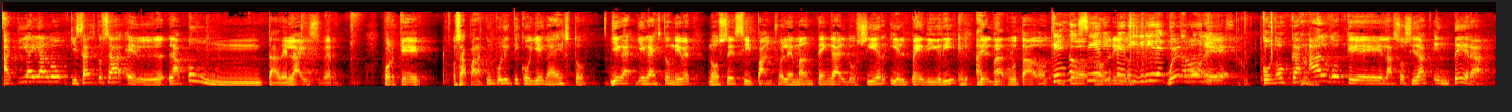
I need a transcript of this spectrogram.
aquí hay algo, quizás esto sea el, la punta del iceberg, porque, o sea, para que un político llegue a esto, llega, llega a este nivel, no sé si Pancho Alemán tenga el dossier y el pedigrí El- del ay, diputado ¿Qué es Tito dossier y Rodríguez. pedigrí de Tito bueno, Rodríguez? eh, conozca algo que la sociedad entera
